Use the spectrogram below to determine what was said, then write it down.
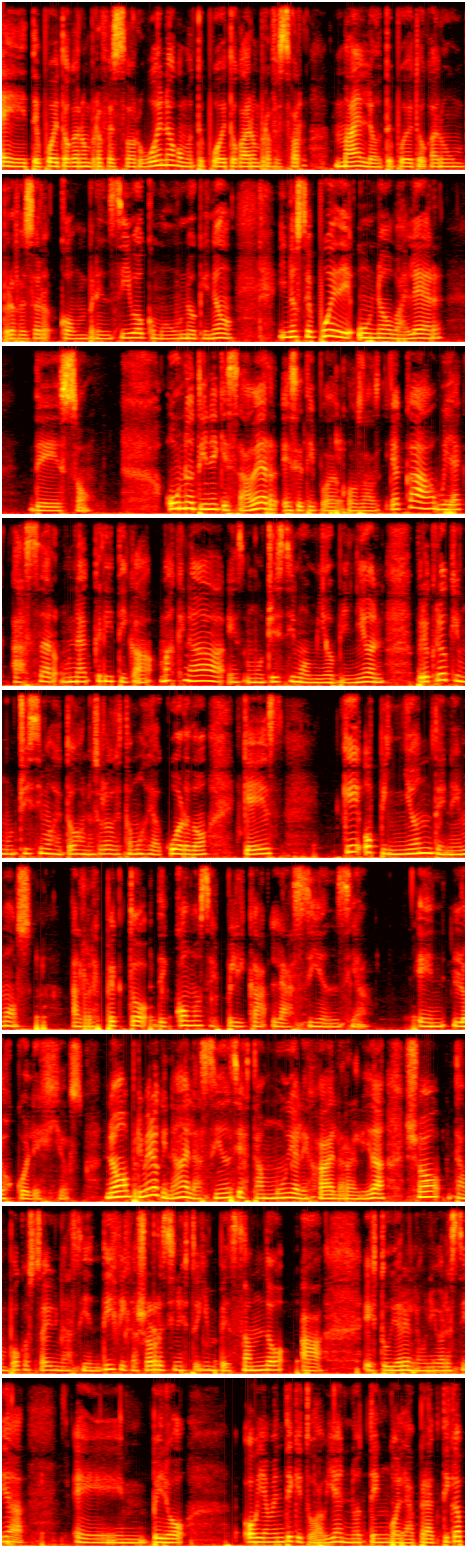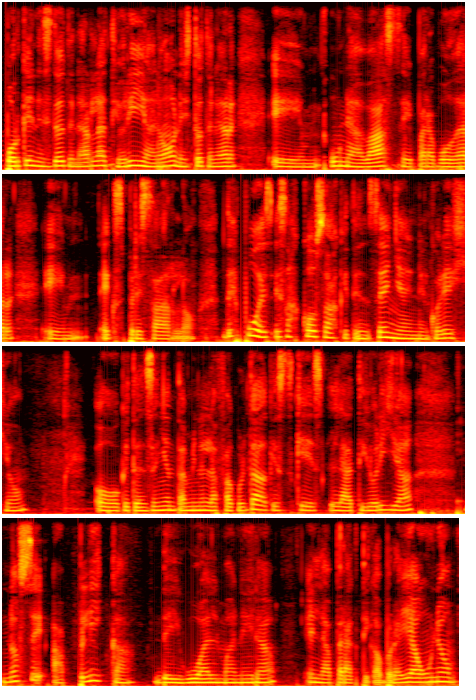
eh, te puede tocar un profesor bueno como te puede tocar un profesor malo, te puede tocar un profesor comprensivo como uno que no. Y no se puede uno valer de eso. Uno tiene que saber ese tipo de cosas. Y acá voy a hacer una crítica, más que nada es muchísimo mi opinión, pero creo que muchísimos de todos nosotros estamos de acuerdo, que es qué opinión tenemos al respecto de cómo se explica la ciencia en los colegios. No, primero que nada, la ciencia está muy alejada de la realidad. Yo tampoco soy una científica, yo recién estoy empezando a estudiar en la universidad, em, pero obviamente que todavía no tengo la práctica porque necesito tener la teoría, ¿no? Necesito tener em, una base para poder em, expresarlo. Después, esas cosas que te enseñan en el colegio o que te enseñan también en la facultad, que es, que es la teoría, no se aplica de igual manera en la práctica. Por ahí a uno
